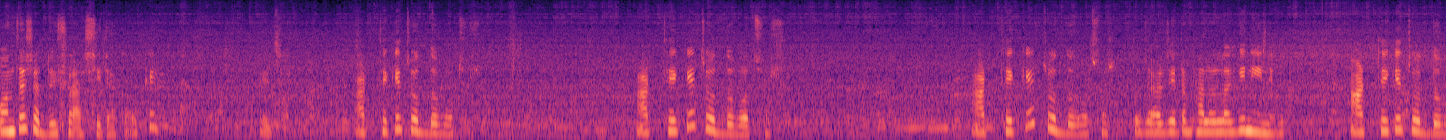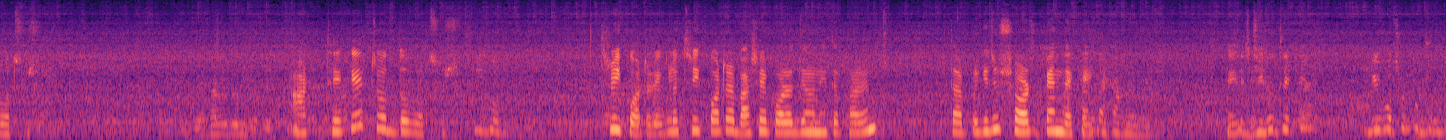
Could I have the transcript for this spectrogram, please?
পঞ্চাশ আর দুইশো আশি টাকা ওকে? এই যে আট থেকে চোদ্দ বছর। আট থেকে চোদ্দ বছর। আট থেকে চোদ্দ বছর। তো যার যেটা ভালো লাগে নিয়ে নেবে। আট থেকে চোদ্দ বছর। আট থেকে চোদ্দ বছর। থ্রি কোয়ার্টার এগুলো থ্রি কোয়ার্টার বাসায় পরার জন্য নিতে পারেন। তারপর কিছু শর্ট প্যান্ট দেখাই। জিরো থেকে দুই বছর পর্যন্ত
